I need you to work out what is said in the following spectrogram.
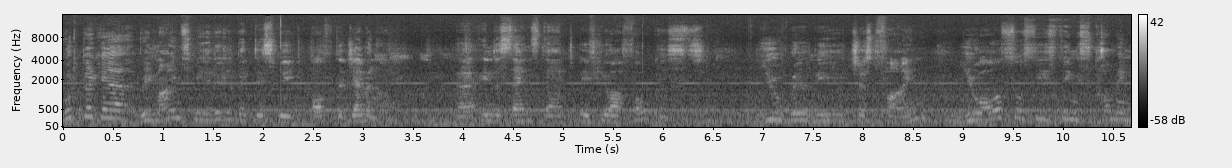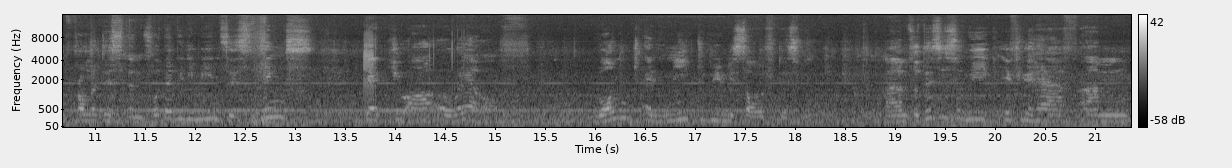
Woodpecker reminds me a little bit this week of the Gemini, uh, in the sense that if you are focused, you will be just fine. You also see things coming from a distance. What that really means is things that you are aware of want and need to be resolved this week. Um, so this is a week if you have um,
